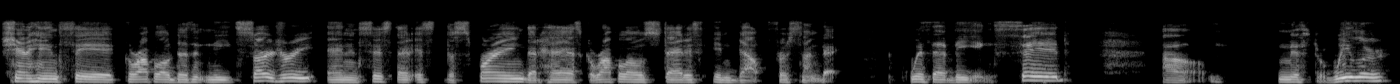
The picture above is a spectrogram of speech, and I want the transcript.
Shanahan said Garoppolo doesn't need surgery and insists that it's the sprain that has Garoppolo's status in doubt for Sunday. With that being said, um, Mr. Wheeler,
